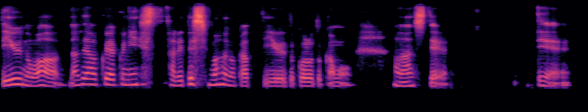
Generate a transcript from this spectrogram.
ていうのは、なぜ悪役にされてしまうのかっていうところとかも話していて。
